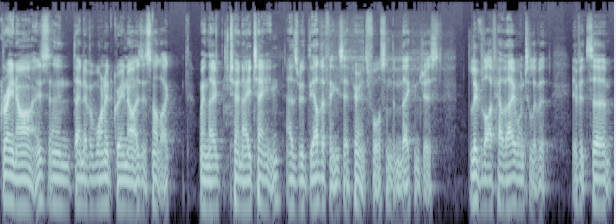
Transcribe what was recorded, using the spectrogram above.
green eyes and they never wanted green eyes, it's not like when they turn eighteen, as with the other things their parents force on them, they can just live life how they want to live it. If it's a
